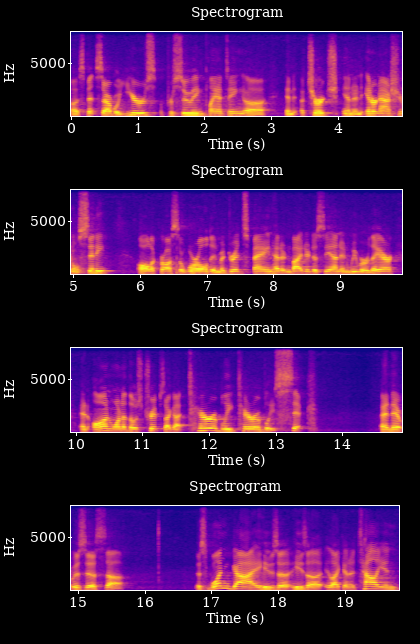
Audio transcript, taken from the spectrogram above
uh, spent several years pursuing planting uh, in a church in an international city all across the world. In Madrid, Spain, had invited us in, and we were there. And on one of those trips, I got terribly, terribly sick. And there was this. Uh, this one guy, he's, a, he's a, like an Italian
